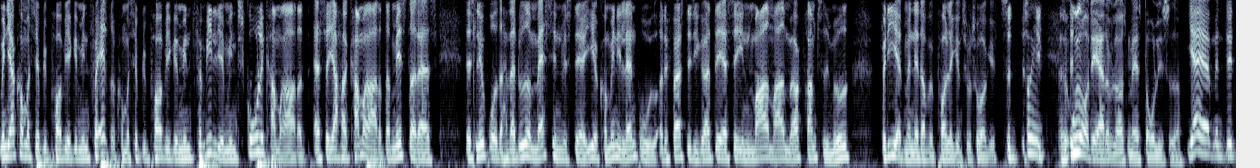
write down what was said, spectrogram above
men jeg kommer til at blive påvirket, mine forældre kommer til at blive påvirket, min familie, mine skolekammerater. Altså, jeg har kammerater, der mister deres, deres levebrød, der har været ude og massinvestere i at komme ind i landbruget, og det første, de gør, det er at se en meget, meget mørk fremtid i møde, fordi at man netop vil pålægge en CO2-afgift. Så, Okay. så, Altså, udover det er der vel også en masse dårlige sider. Ja, ja, men det,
